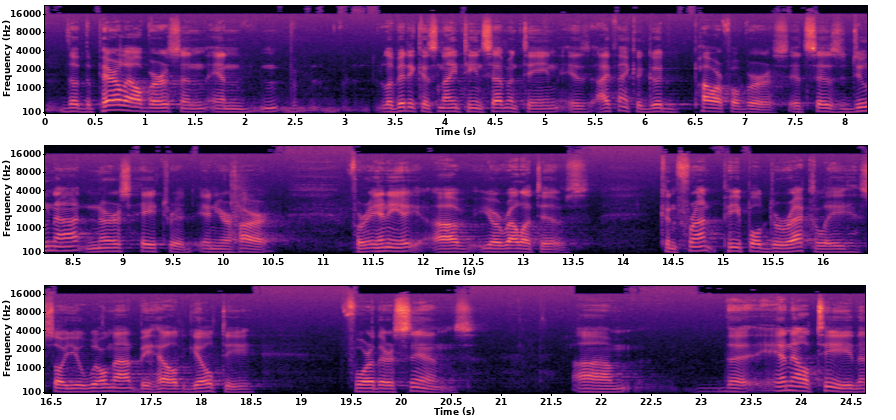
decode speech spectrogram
the, the parallel verse in, in Leviticus 19:17 is, I think, a good, powerful verse. It says, "Do not nurse hatred in your heart for any of your relatives. Confront people directly, so you will not be held guilty for their sins." Um, the NLT, the,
